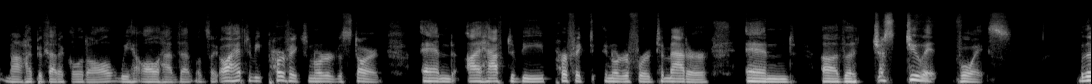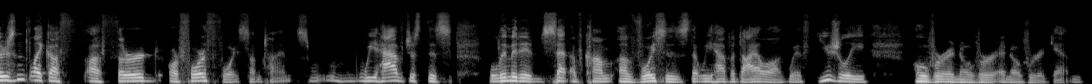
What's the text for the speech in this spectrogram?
not hypothetical at all. We all have that. It's like, oh, I have to be perfect in order to start, and I have to be perfect in order for it to matter. And uh, the just do it voice. But there isn't like a, a third or fourth voice sometimes. We have just this limited set of, com- of voices that we have a dialogue with, usually over and over and over again.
